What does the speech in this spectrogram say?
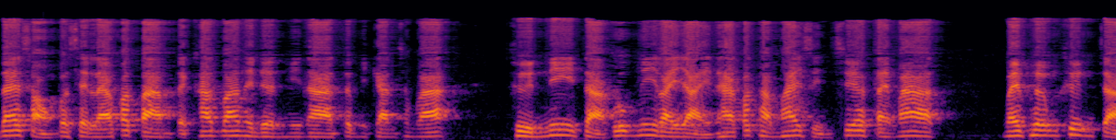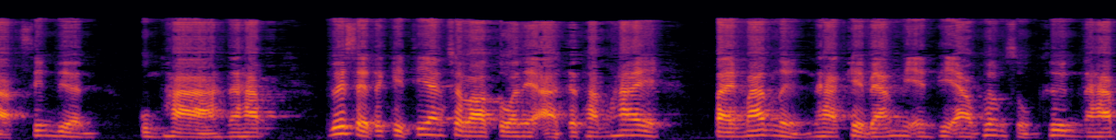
ได้ 2%แล้วก็ตามแต่คาดว่าในเดือนมีนาจะมีการชำระคืนหนี้จากลูกหนี้รายใหญ่นะครับก็ทำให้สินเชื่อไตรมาสไม่เพิ่มขึ้นจากสิ้นเดือนกุมภานะครับ ด้วยเศรษฐกิจที่ยังชะลอตัวเนี่ยอาจจะทำให้ไตรมาสหนึ่งนะฮะ K-Bank มี NPL เพิ่มสูงขึ้นนะครับ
